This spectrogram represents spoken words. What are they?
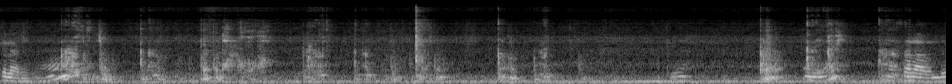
கிளறுவோம் நல்லா மசாலா வந்து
